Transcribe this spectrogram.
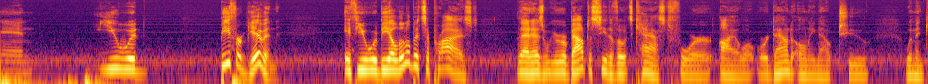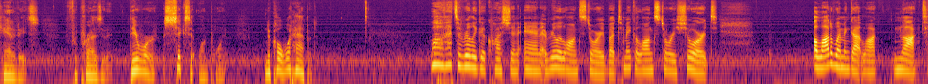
and you would be forgiven if you would be a little bit surprised that as we were about to see the votes cast for Iowa, we're down to only now two women candidates for president. There were six at one point. Nicole, what happened? Well, that's a really good question and a really long story. But to make a long story short, a lot of women got locked, knocked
